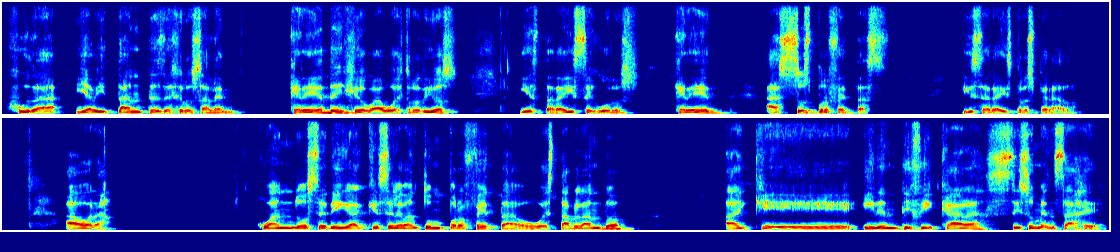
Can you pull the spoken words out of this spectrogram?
Judá y habitantes de Jerusalén, creed en Jehová vuestro Dios y estaréis seguros. Creed a sus profetas y seréis prosperados. Ahora, cuando se diga que se levantó un profeta o está hablando, hay que identificar si su mensaje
